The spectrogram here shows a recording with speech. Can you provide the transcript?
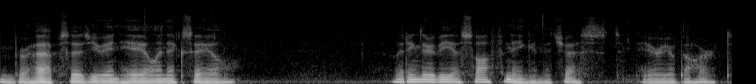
And perhaps as you inhale and exhale, letting there be a softening in the chest, area of the heart.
